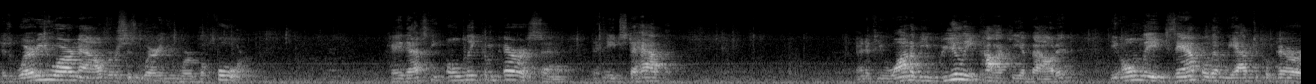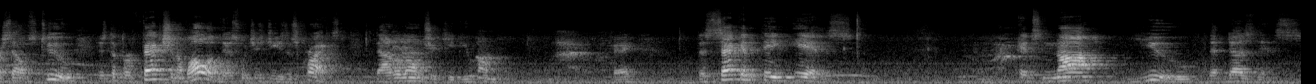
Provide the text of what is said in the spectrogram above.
is where you are now versus where you were before. Okay, that's the only comparison that needs to happen. And if you want to be really cocky about it, the only example that we have to compare ourselves to is the perfection of all of this, which is Jesus Christ. That alone should keep you humble. Okay? The second thing is, it's not you that does this.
